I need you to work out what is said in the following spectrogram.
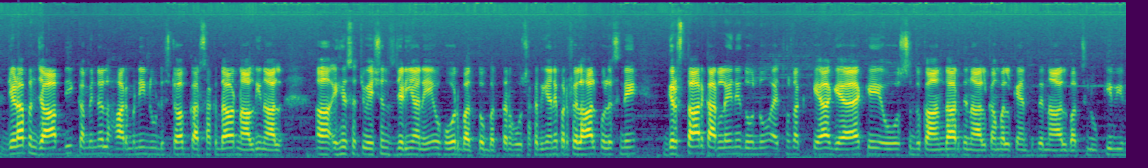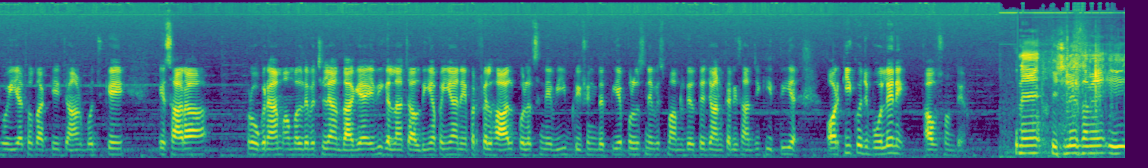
ਜਿਹੜਾ ਪੰਜਾਬ ਦੀ ਕਮਿਊਨਲ ਹਾਰਮਨੀ ਨੂੰ ਡਿਸਟਰਬ ਕਰ ਸਕਦਾ ਔਰ ਨਾਲ ਦੀ ਨਾਲ ਇਹ ਸਿਚੁਏਸ਼ਨਸ ਜਿਹੜੀਆਂ ਨੇ, ਉਹ ਹੋਰ ਵੱਧ ਤੋਂ ਬੱਤਰ ਹੋ ਸਕਦੀਆਂ ਨੇ। ਪਰ ਫਿਲਹਾਲ ਪੁਲਿਸ ਨੇ ਗ੍ਰਿਫਤਾਰ ਕਰ ਲਏ ਨੇ ਦੋਨੋਂ। ਇੱਥੋਂ ਤੱਕ ਕਿਹਾ ਗਿਆ ਹੈ ਕਿ ਉਸ ਦੁਕਾਨਦਾਰ ਦੇ ਨਾਲ, ਕਮਲ ਕੈਂਥ ਦੇ ਨਾਲ ਬਦਸਲੂਕੀ ਵੀ ਹੋਈ ਹੈ। ਇੱਥੋਂ ਤੱਕ ਕਿ ਜਾਣਬੁੱਝ ਕੇ ਇਹ ਸਾਰਾ ਪ੍ਰੋਗਰਾਮ ਅਮਲ ਦੇ ਵਿੱਚ ਲਿਆਂਦਾ ਗਿਆ, ਇਹ ਵੀ ਗੱਲਾਂ ਚੱਲਦੀਆਂ ਪਈਆਂ ਨੇ, ਪਰ ਫਿਲਹਾਲ ਪੁਲਿਸ ਨੇ ਵੀ ਬਰੀਫਿੰਗ ਦਿੱਤੀ ਹੈ, ਪੁਲਿਸ ਨੇ ਵੀ ਇਸ ਮਾਮਲੇ ਦੇ ਉੱਤੇ ਜਾਣਕਾਰੀ ਸਾਂਝੀ ਕੀਤੀ ਹੈ। ਔਰ ਕੀ ਕੁਝ ਬੋਲੇ ਨੇ, ਆਓ ਸੁਣਦੇ ਹਾਂ। ਨੇ ਪਿਛਲੇ ਸਮੇਂ ਇਹ,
